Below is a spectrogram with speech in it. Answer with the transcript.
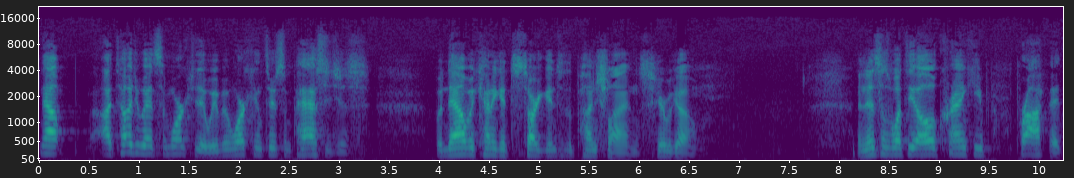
Now, I told you we had some work to do. We've been working through some passages. But now we kind of get to start getting to the punchlines. Here we go. And this is what the old cranky prophet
